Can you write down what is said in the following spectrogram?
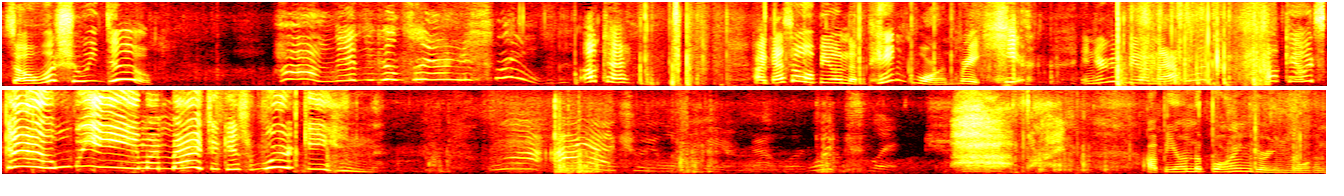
So what should we do? Huh, maybe go play on your swing. Okay. I guess I will be on the pink one right here. And you're gonna be on that one? Okay, let's go. Wee! My magic is working. Well, I actually want to be on that one. Which switch? Ah, fine. I'll be on the boring green one.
